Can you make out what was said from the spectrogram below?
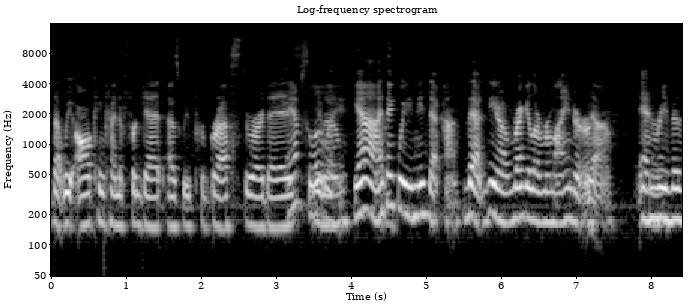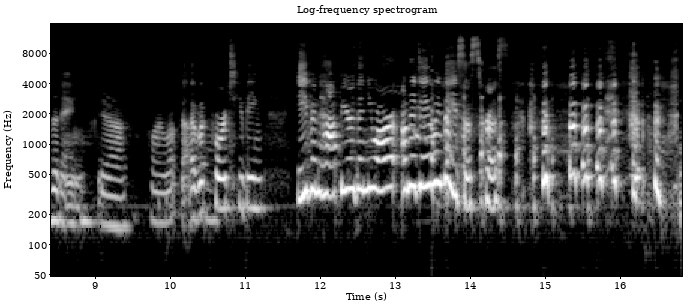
that we all can kind of forget as we progress through our days. you absolutely know? yeah I think we need that con that you know regular reminder Yeah. and revisiting Yeah. Well, I love that. I look forward to you being even happier than you are on a daily basis, Chris.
